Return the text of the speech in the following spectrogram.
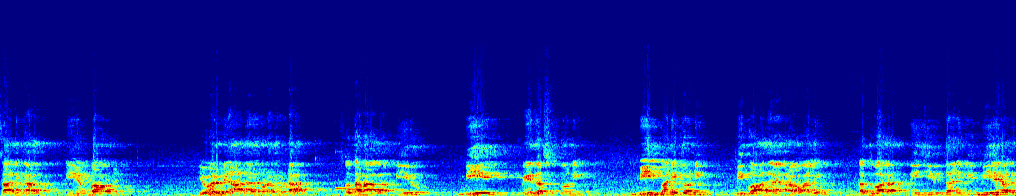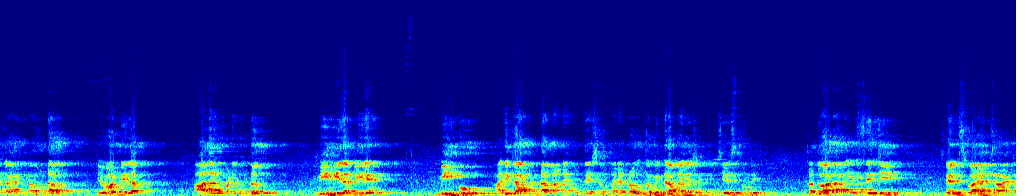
సాధికారత మీ ఎంపవర్మెంట్ ఎవరి మీద ఆధారపడకుండా స్వతహాగా మీరు మీ మేధస్సుతోని మీ పనితోని మీకు ఆదాయం రావాలి. తద్వారా మీ జీవితానికి మీరే అధికారంగా ఉండాలి. ఎవరి మీద ఆధారపడి ఉండదు మీ మీద మీరే మీకు అధికారం ఉండాలనే ఉద్దేశంతోనే ప్రభుత్వం ఇందిరా మహిళా శక్తి చేస్తుంది. తద్వారా ఎస్ఎస్జి స్వయం సహాయక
